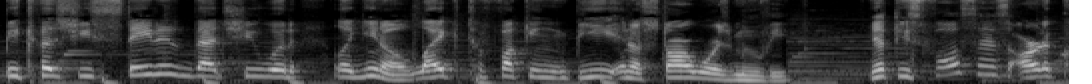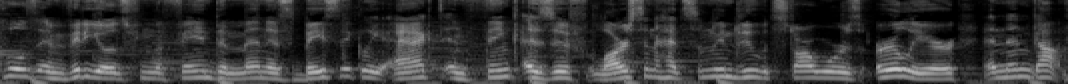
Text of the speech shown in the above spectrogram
Because she stated that she would, like, you know, like to fucking be in a Star Wars movie. Yet these false ass articles and videos from the fandom menace basically act and think as if Larson had something to do with Star Wars earlier and then got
